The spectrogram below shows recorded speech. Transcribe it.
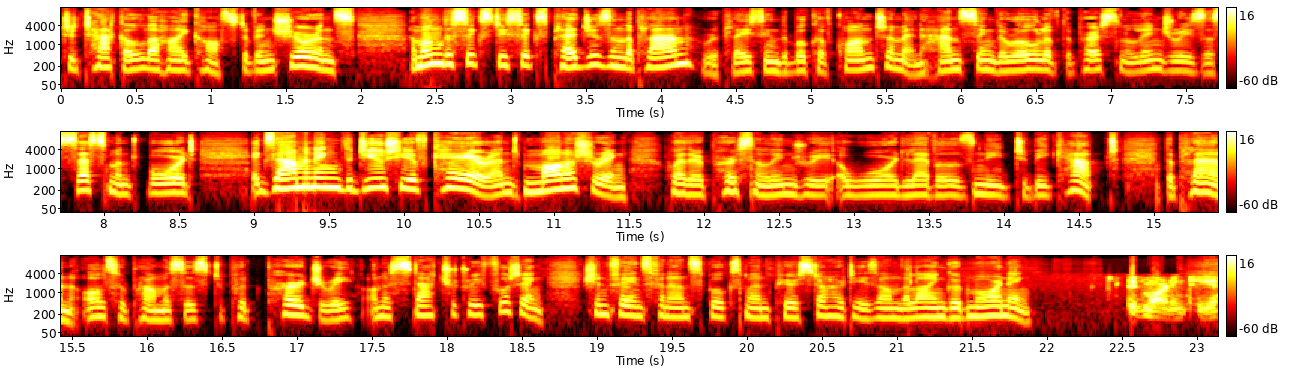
to tackle the high cost of insurance. Among the 66 pledges in the plan, replacing the Book of Quantum, enhancing the role of the Personal Injuries Assessment Board, examining the duty of care and monitoring whether personal injury award levels need to be capped. The plan also promises to put perjury on a statutory footing. Sinn Féin's finance spokesman Pearse Doherty is on the Good morning. Good morning to you.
